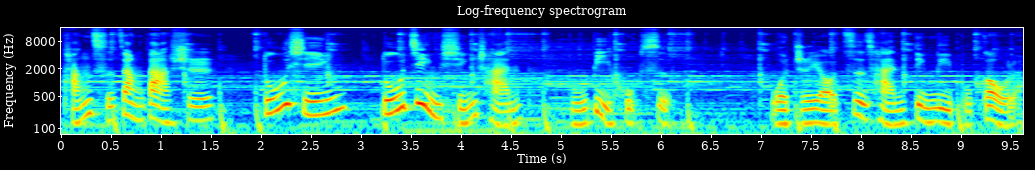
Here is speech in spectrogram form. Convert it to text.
唐慈藏大师独行。独径行禅，不必虎视。我只有自惭定力不够了。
